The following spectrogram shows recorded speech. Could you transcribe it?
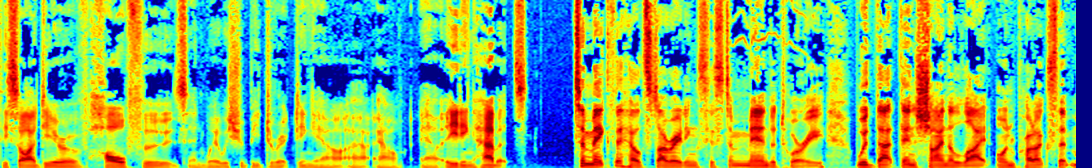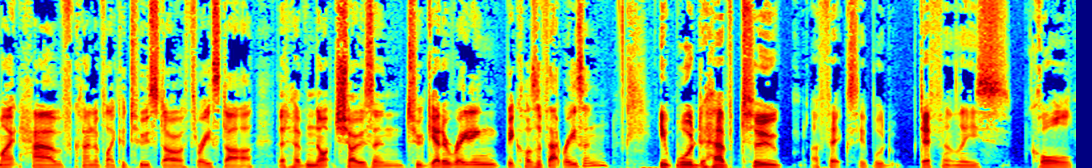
this idea of whole foods and where we should be directing our, our, our, our eating habits to make the health star rating system mandatory, would that then shine a light on products that might have kind of like a two star or three star that have not chosen to get a rating because of that reason? It would have two effects. It would definitely call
